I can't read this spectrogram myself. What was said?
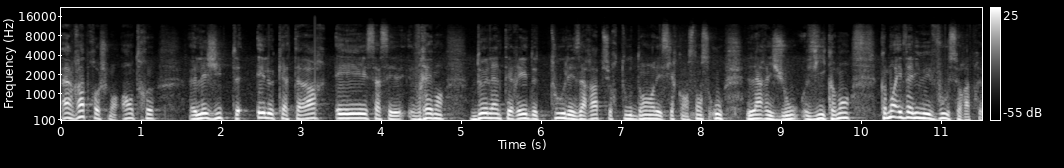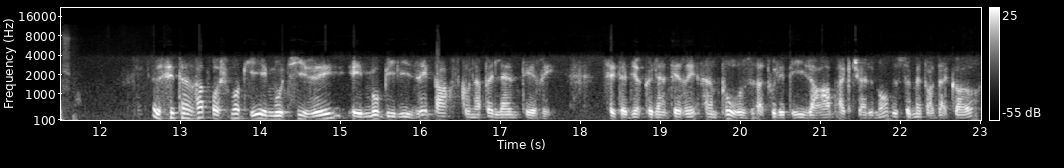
un rapprochement entre l'Égypte et le Qatar, et ça c'est vraiment de l'intérêt de tous les Arabes, surtout dans les circonstances où la région vit. Comment, comment évaluez-vous ce rapprochement? C'est un rapprochement qui est motivé et mobilisé par ce qu'on appelle l'intérêt. C'est-à-dire que l'intérêt impose à tous les pays arabes actuellement de se mettre d'accord,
